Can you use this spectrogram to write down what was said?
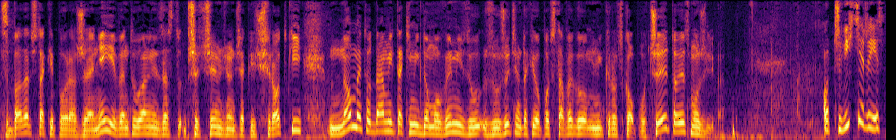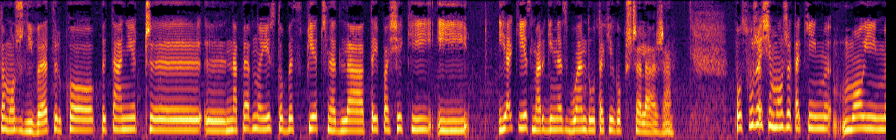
zbadać takie porażenie i ewentualnie przedsięwziąć jakieś środki, no metodami takimi domowymi z, z użyciem takiego podstawowego mikroskopu. Czy to jest możliwe? Oczywiście, że jest to możliwe, tylko pytanie, czy y, na pewno jest to bezpieczne dla tej pasieki i jaki jest margines błędu takiego pszczelarza. Posłużę się może takim moim,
